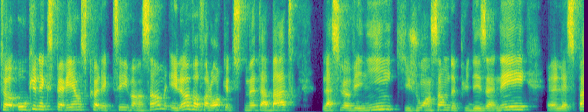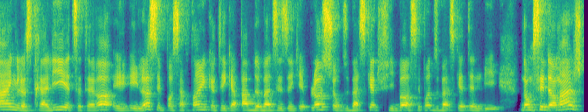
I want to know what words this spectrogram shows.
tu n'as aucune expérience collective ensemble. Et là, il va falloir que tu te mettes à battre la Slovénie qui joue ensemble depuis des années, euh, l'Espagne, l'Australie, etc. Et, là, ce n'est pas certain que tu es capable de battre ces équipes-là sur du basket FIBA, ce n'est pas du basket NBA. Donc, c'est dommage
